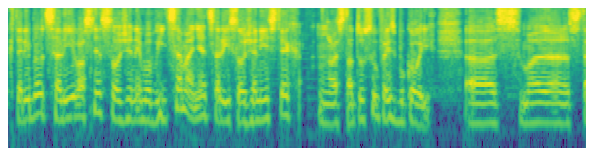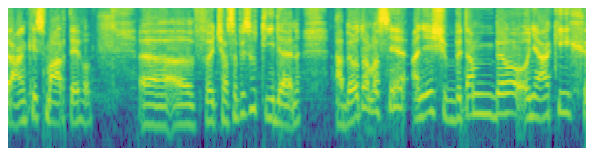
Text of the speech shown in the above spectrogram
který byl celý vlastně složený, nebo víceméně celý složený z těch uh, statusů facebookových, uh, z uh, stránky Smartyho uh, v časopisu Týden. A bylo tam vlastně, aniž by tam bylo o nějakých,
